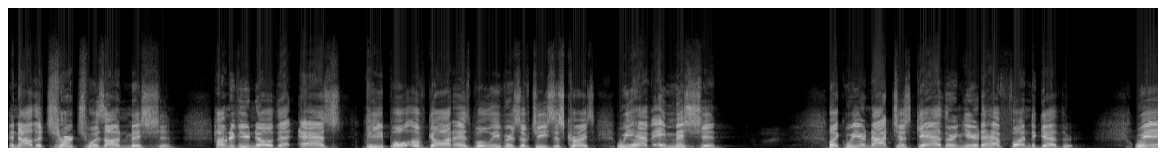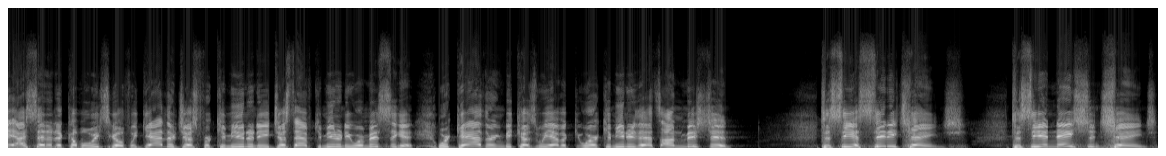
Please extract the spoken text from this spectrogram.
And now the church was on mission. How many of you know that as people of God, as believers of Jesus Christ, we have a mission? Like we are not just gathering here to have fun together. We, I said it a couple weeks ago, if we gather just for community, just to have community, we're missing it. We're gathering because we have a, we're a community that's on mission to see a city change, to see a nation change,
